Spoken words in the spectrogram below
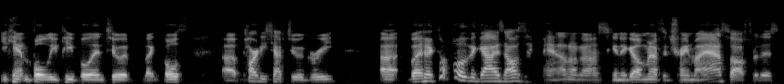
you can't bully people into it like both uh, parties have to agree uh, but a couple of the guys, I was like, man, I don't know how it's gonna go. I'm gonna have to train my ass off for this.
